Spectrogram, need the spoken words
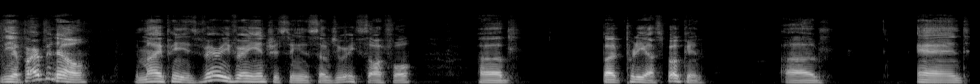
Abarbanel, in my opinion, is very, very interesting in the subject, very thoughtful, uh, but pretty outspoken. Uh, and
